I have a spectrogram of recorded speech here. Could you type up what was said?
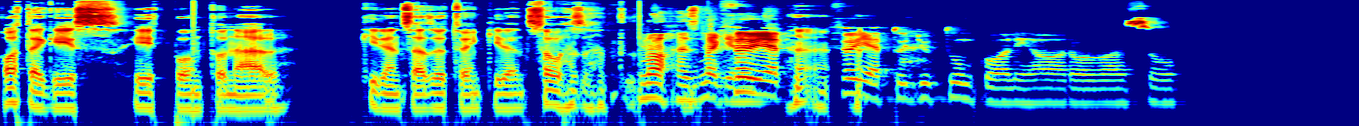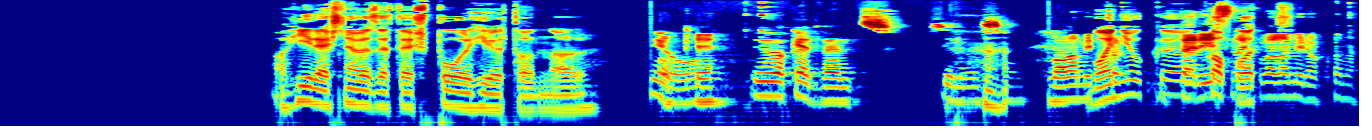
6,7 ponton áll 959 szavazatot. Na, ez megint... Följebb, följebb tudjuk tunkolni, ha arról van szó. A híres nevezetes Paul Hiltonnal. Jó, okay. ő a kedvenc színészem. valami Mondjuk kapott, valami rokona?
